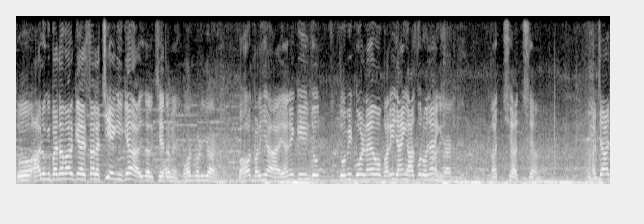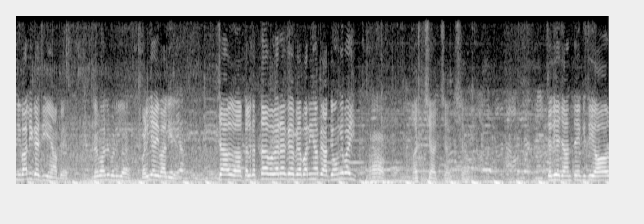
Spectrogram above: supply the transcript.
तो आलू की पैदावार क्या इस साल अच्छी हैगी क्या इधर क्षेत्र में? बहुत बढ़िया है। बहुत बढ़िया है यानी कि जो जो भी कोल्ड है वो भरी जाएँगे हाउसफुल हो जाएँगे? जाएँगे। अच्छा अच्छा। अच्छा आज दिवाली कैसी है यहाँ पे? दिवाली बढ़िया है। बढ़िया दिवाली है। अच्छा कलकत्ता वगैरह के व्यापारी यहाँ पे आते होंगे भाई? हाँ। अच्छा अच्छा अच्छा। चलिए जानते हैं किसी और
